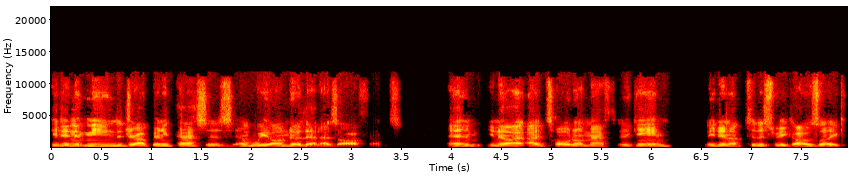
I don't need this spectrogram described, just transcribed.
he didn't mean to drop any passes, and we all know that as offense. And, you know, I, I told him after the game leading up to this week, I was like,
